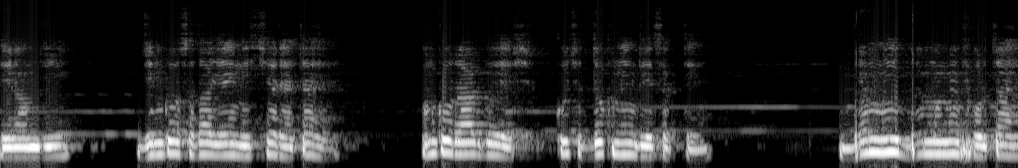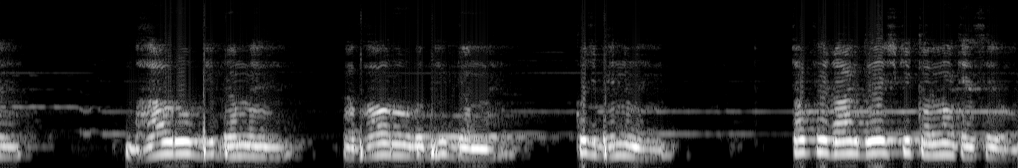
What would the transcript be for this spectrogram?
हे राम जी, जिनको सदा यही निश्चय रहता है, उनको राग द्वेष कुछ दुख नहीं दे सकते। ब्रह्म ही ब्रह्म में फुरता है। भाव रूप भी ब्रह्म है अभाव रूप भी ब्रह्म है, कुछ भिन्न नहीं। तब फिर राग द्वेष की कलना कैसे हो?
